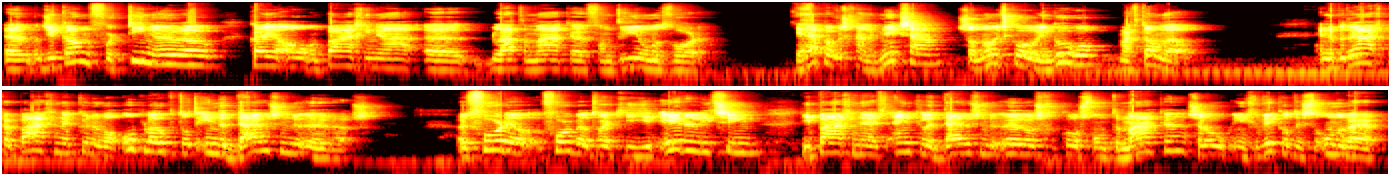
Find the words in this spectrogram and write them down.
Uh, want je kan voor 10 euro kan je al een pagina uh, laten maken van 300 woorden. Je hebt er waarschijnlijk niks aan, zal nooit scoren in Google, maar het kan wel. En de bedragen per pagina kunnen wel oplopen tot in de duizenden euro's. Het voorbeeld wat je hier eerder liet zien, die pagina heeft enkele duizenden euro's gekost om te maken. Zo ingewikkeld is het onderwerp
